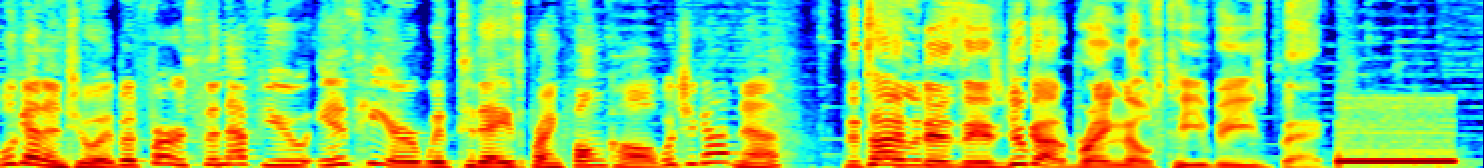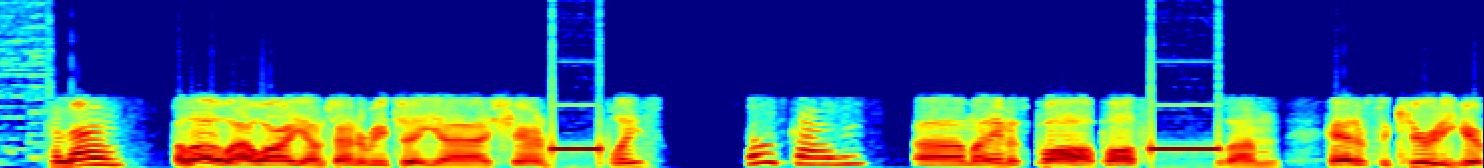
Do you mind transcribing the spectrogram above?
We'll get into it, but first, the nephew is here with today's prank phone call. What you got, Neff? The title of this is You Gotta Bring Those TVs Back. Hello? Hello, how are you? I'm trying to reach a uh, Sharon, please. Who's calling? Uh, my name is Paul. Paul. I'm head of security here.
